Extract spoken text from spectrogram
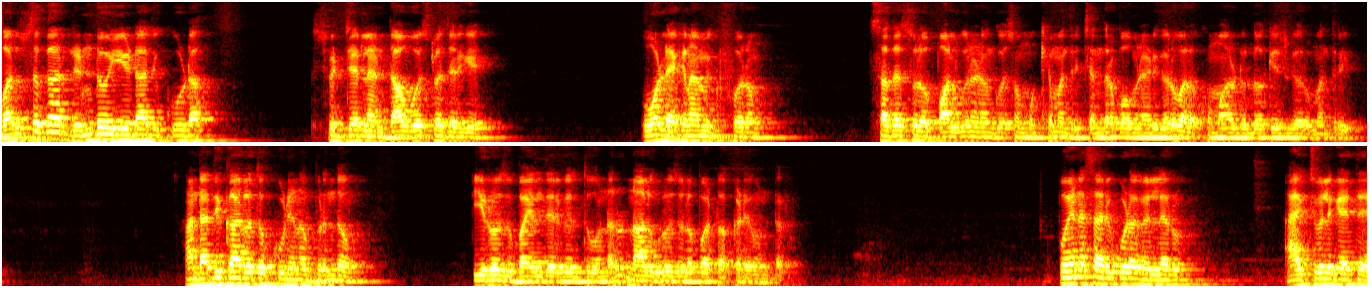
వరుసగా రెండో ఏడాది కూడా స్విట్జర్లాండ్ దావోస్లో జరిగే వరల్డ్ ఎకనామిక్ ఫోరం సదస్సులో పాల్గొనడం కోసం ముఖ్యమంత్రి చంద్రబాబు నాయుడు గారు వాళ్ళ కుమారుడు లోకేష్ గారు మంత్రి అండ్ అధికారులతో కూడిన బృందం ఈరోజు బయలుదేరి వెళ్తూ ఉన్నారు. నాలుగు రోజుల పాటు అక్కడే ఉంటారు. పోయినసారి కూడా వెళ్ళారు. యాక్చువల్గా అయితే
